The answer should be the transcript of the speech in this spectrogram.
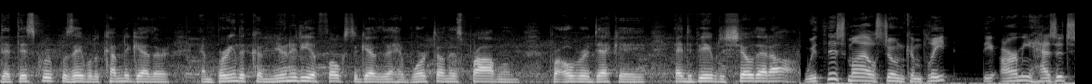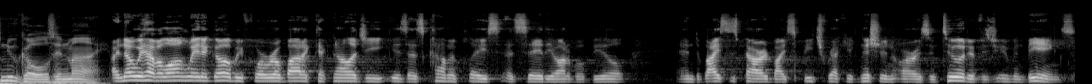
that this group was able to come together and bring the community of folks together that have worked on this problem for over a decade and to be able to show that off. With this milestone complete, the Army has its new goals in mind. I know we have a long way to go before robotic technology is as commonplace as, say, the automobile, and devices powered by speech recognition are as intuitive as human beings.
